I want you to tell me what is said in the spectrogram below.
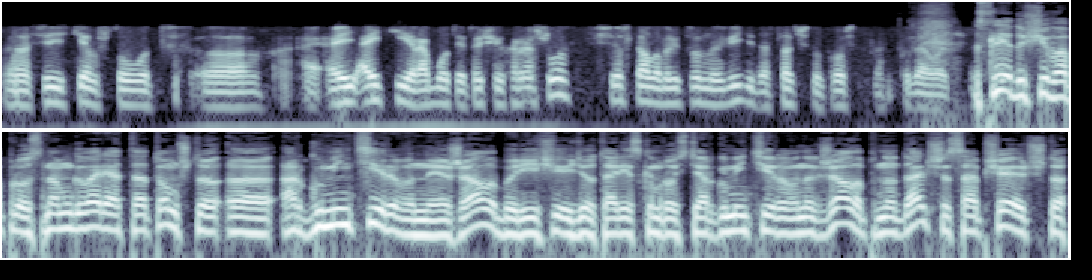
в связи с тем, что вот IT э, работает очень хорошо, все стало в электронном виде достаточно просто подавать. Следующий вопрос. Нам говорят о том, что э, аргументированные жалобы, речь идет о резком росте аргументированных жалоб, но дальше сообщают, что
